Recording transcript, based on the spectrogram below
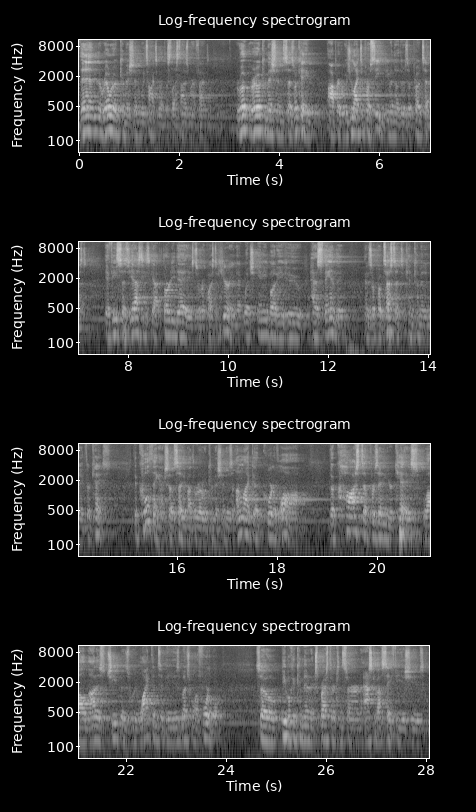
then the Railroad Commission, we talked about this last night as a matter of fact, the Railroad Commission says, okay, operator, would you like to proceed, even though there's a protest? If he says yes, he's got 30 days to request a hearing at which anybody who has standing and is a protestant can come in and make their case. The cool thing, actually, I'll tell you about the Railroad Commission is unlike a court of law, the cost of presenting your case, while not as cheap as we'd like them to be, is much more affordable. So people can come in and express their concern, ask about safety issues,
